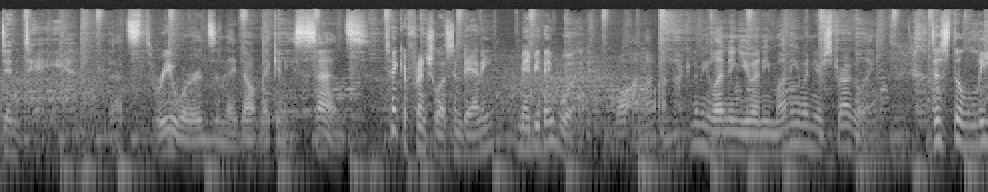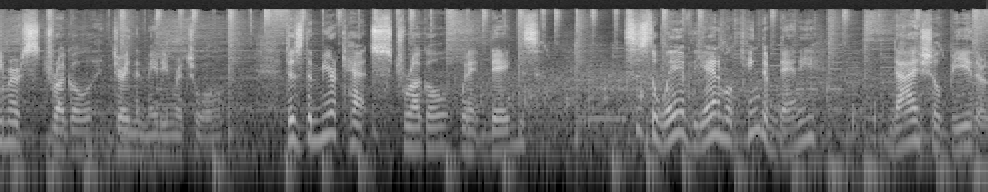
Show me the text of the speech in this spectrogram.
dente. That's three words and they don't make any sense. Take a French lesson, Danny. Maybe they would. Well, I'm not, I'm not gonna be lending you any money when you're struggling. Does the lemur struggle during the mating ritual? Does the meerkat struggle when it digs? This is the way of the animal kingdom, Danny. And I shall be their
